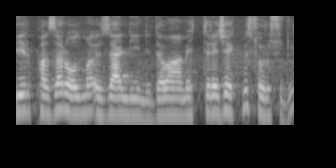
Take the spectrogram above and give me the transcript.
bir pazar olma özelliğini devam ettirecek mi sorusudur.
